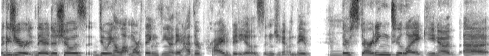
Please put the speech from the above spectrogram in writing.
Because you're there the show is doing a lot more things. You know, they had their pride videos in June. They've Mm. they're starting to like, you know, uh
